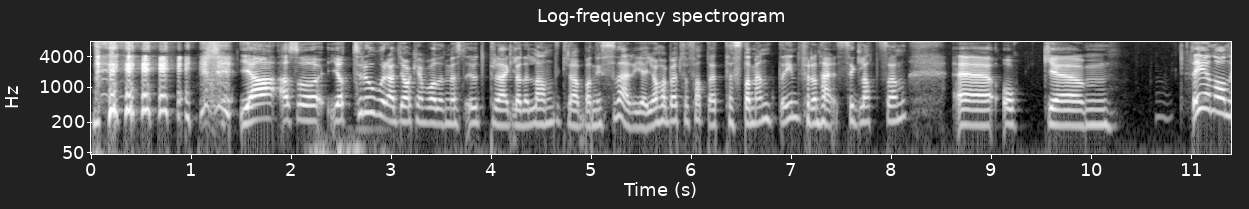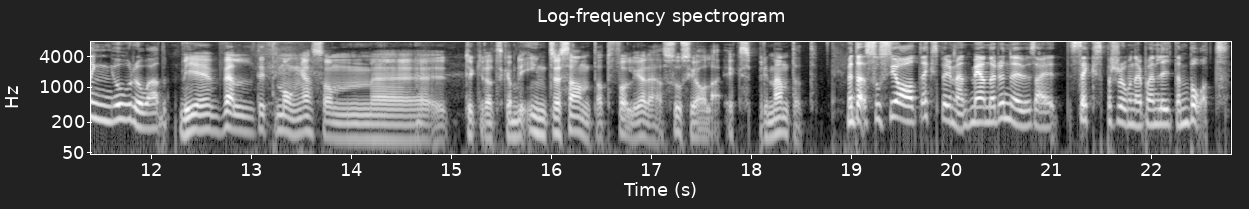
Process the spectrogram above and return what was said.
ja, alltså jag tror att jag kan vara den mest utpräglade landkrabban i Sverige. Jag har börjat författa ett testamente inför den här seglatsen eh, och ehm, det är en aning oroad. Vi är väldigt många som eh, tycker att det ska bli intressant att följa det här sociala experimentet. Vänta, socialt experiment, menar du nu så här, sex personer på en liten båt?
